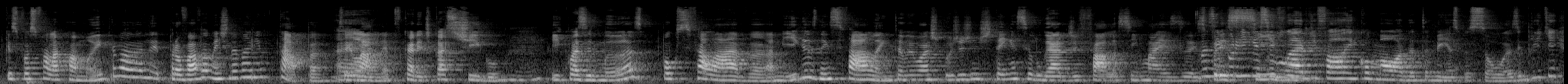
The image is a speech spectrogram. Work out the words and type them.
Porque se fosse falar com a mãe, prova- provavelmente levaria um tapa, sei É. lá, né? Ficaria de castigo. Uhum. E com as irmãs, pouco se falava. Amigas nem se fala. Então eu acho que hoje a gente tem esse lugar de fala assim mais eh, Mas expressivo. e por que esse lugar de fala incomoda também as pessoas? E por que, que-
